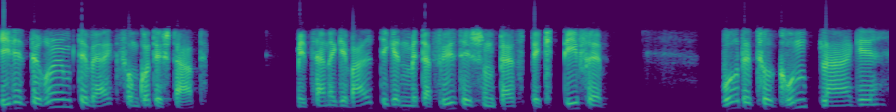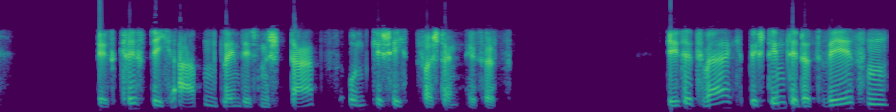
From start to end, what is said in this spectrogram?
Dieses berühmte Werk vom Gottesstaat mit seiner gewaltigen metaphysischen Perspektive wurde zur Grundlage des christlich-abendländischen Staats- und Geschichtsverständnisses. Dieses Werk bestimmte das Wesen,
